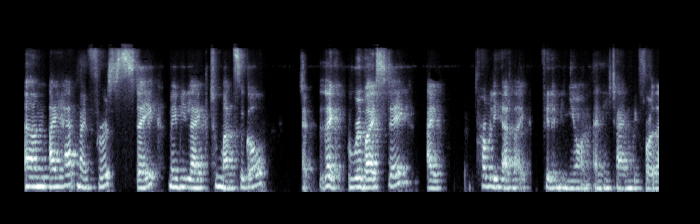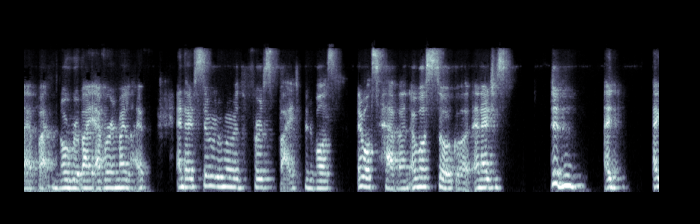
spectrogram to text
Um, I had my first steak maybe like two months ago, like ribeye steak. I probably had like filet mignon anytime before that, but no ribeye ever in my life. And I still remember the first bite. It was it was heaven. It was so good, and I just didn't. I I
